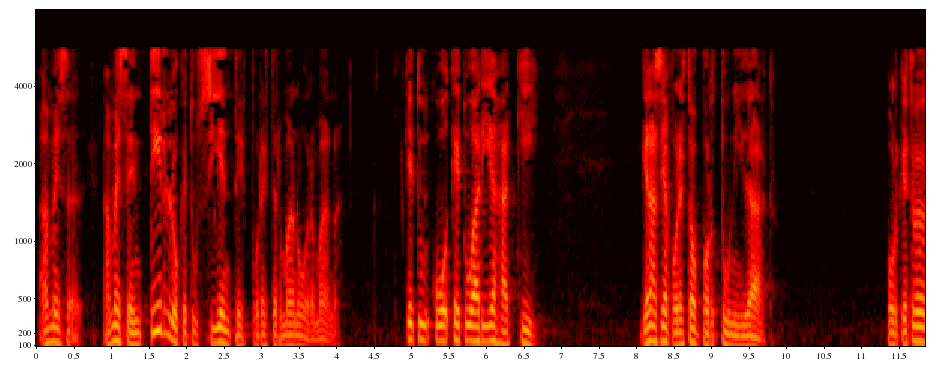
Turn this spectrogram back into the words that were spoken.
hazme, sentir lo que tú sientes por este hermano o hermana. ¿Qué tú, qué tú harías aquí? Gracias por esta oportunidad. Porque esto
